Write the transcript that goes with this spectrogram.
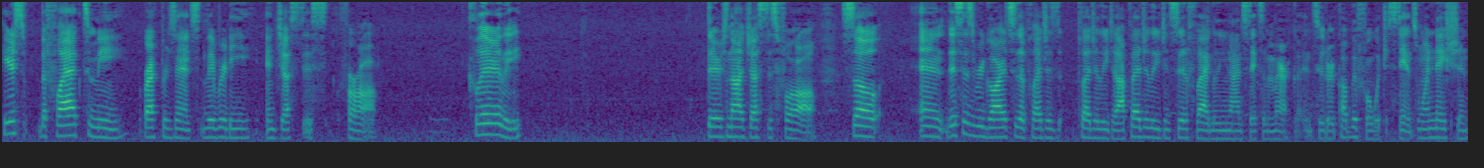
here's the flag to me represents liberty and justice for all. Clearly, there's not justice for all. So, and this is regard to the pledges pledge allegiance. I pledge allegiance to the flag of the United States of America and to the republic for which it stands, one nation,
